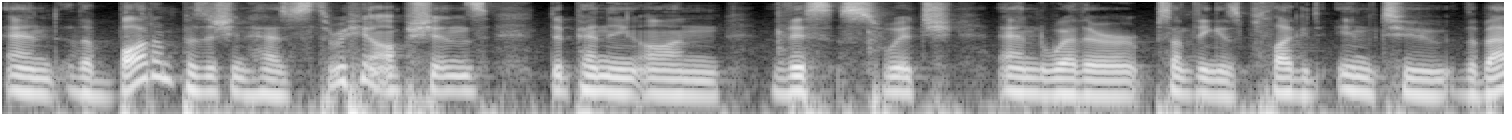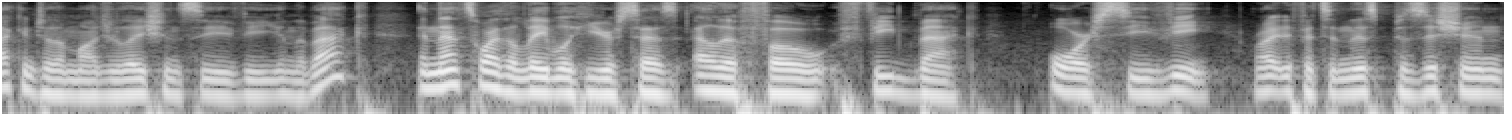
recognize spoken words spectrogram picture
And the bottom position has three options depending on this switch and whether something is plugged into the back, into the modulation CV in the back. And that's why the label here says LFO feedback or CV, right? If it's in this position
